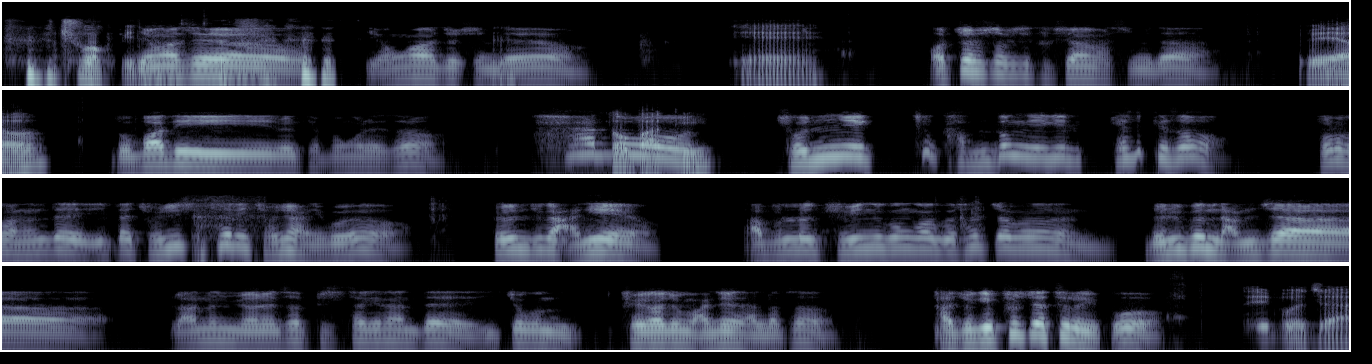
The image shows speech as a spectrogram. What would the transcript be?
추억 빌런 안녕하세요. 영화 아저씨인데요. 예 어쩔 수 없이 극장을 갔습니다. 왜요 노바디를 개봉을 해서 하도 노바디 존윅 2 감독 얘기를 계속해서 보러 갔는데 일단 존윅 스타일이 전혀 아니고요. 그런 중가 아니에요. 아 물론 주인공과 그 설정은 늙은 남자라는 면에서 비슷하긴 한데 이쪽은 궤가 좀 완전히 달라서 가족이 풀세트로 있고 보자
